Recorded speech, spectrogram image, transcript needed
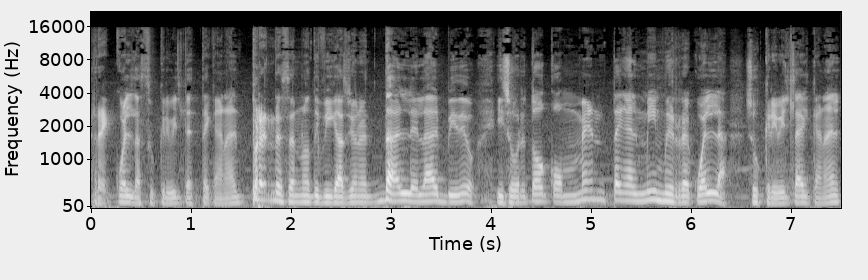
Recuerda suscribirte a este canal, prende esas notificaciones, darle like al video y sobre todo comenta en el mismo. Y recuerda suscribirte al canal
